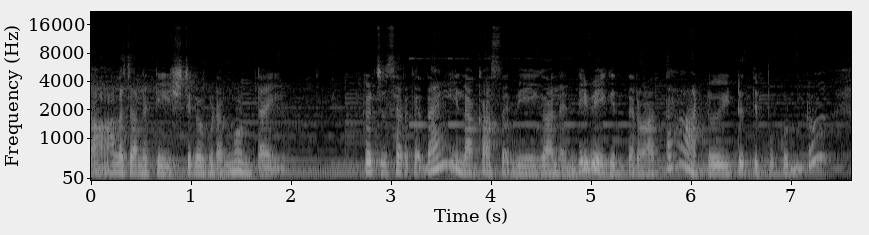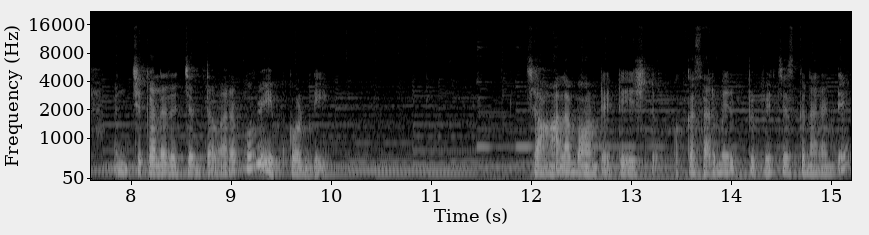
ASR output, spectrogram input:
చాలా చాలా టేస్ట్గా కూడా ఉంటాయి. ఇక్కడ చూసారు కదా ఇలా కాస్త వేగాలండి. వేగిన తర్వాత అటు ఇటు తిప్పుకుంటూ మంచి కలర్ వచ్చేంత వరకు వేపుకోండి. చాలా బాగుంటాయి టేస్ట్ ఒక్కసారి మీరు ప్రిపేర్ చేసుకున్నారంటే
